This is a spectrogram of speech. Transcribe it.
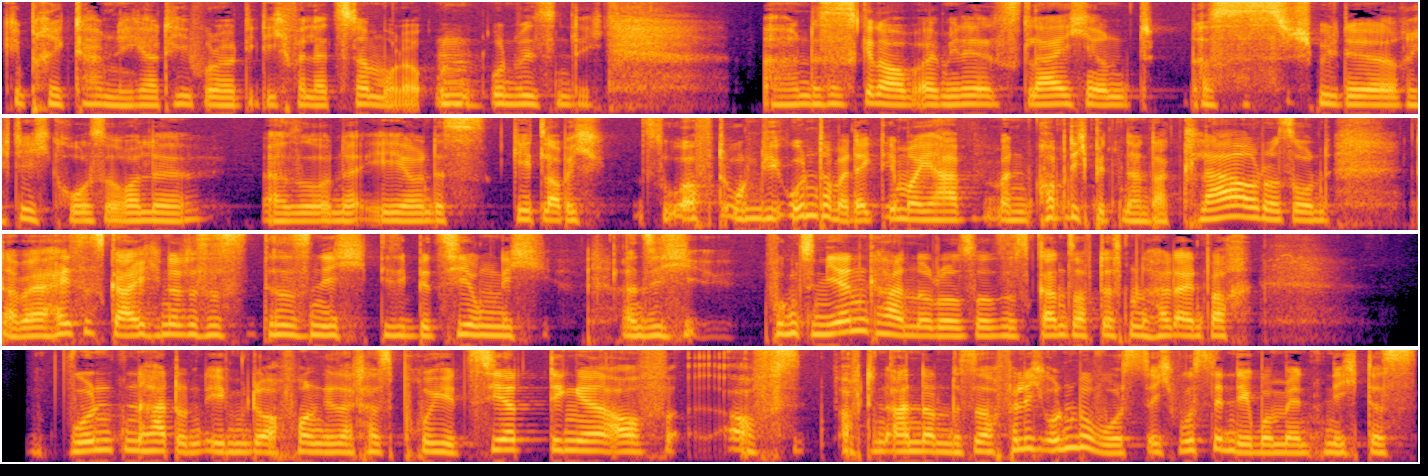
geprägt haben, negativ oder die dich verletzt haben oder un mhm. unwissentlich. Und das ist genau bei mir das Gleiche und das spielt eine richtig große Rolle also in der Ehe. Und das geht, glaube ich, so oft irgendwie unter. Man denkt immer, ja, man kommt nicht miteinander klar oder so. Und dabei heißt es gar nicht, ne, dass es, dass es nicht, die Beziehung nicht an sich funktionieren kann oder so. Das ist ganz oft, dass man halt einfach Wunden hat und eben, wie du auch vorhin gesagt hast, projiziert Dinge auf, auf, auf den anderen. Das ist auch völlig unbewusst. Ich wusste in dem Moment nicht, dass,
